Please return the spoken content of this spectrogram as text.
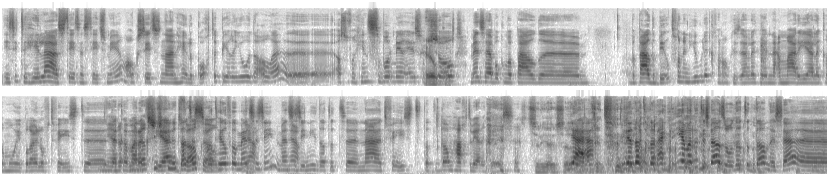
je ziet er helaas steeds en steeds meer, maar ook steeds na een hele korte periode al. Hè? Eh, als er geen sabor meer is of Heel zo. kort. Mensen hebben ook een bepaalde, bepaalde beeld van een huwelijk. Van ook gezellig, eh, na Maria, lekker mooi bruiloftfeest. eh Ja, dat- maar dat is het Dat is wat heel veel mensen Ja. zien. Mensen Ja. zien niet dat het eh, na het feest, dat het dan hard werken is. Het serieus eh, Ja. dat het begint. Ja, dat het dan echt, ja, maar het is wel zo dat het dan is. Hè?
